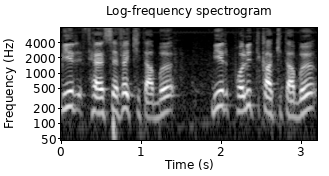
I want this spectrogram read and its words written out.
bir felsefe kitabı, bir politika kitabı,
